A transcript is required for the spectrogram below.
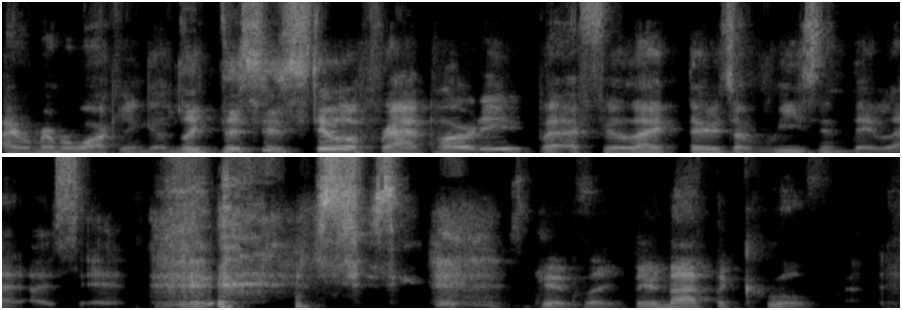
I remember walking and going, like, this is still a frat party, but I feel like there's a reason they let us in. Because, like, they're not the cool, frat,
